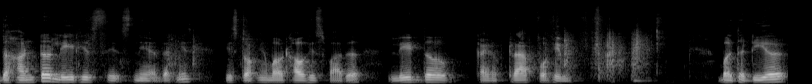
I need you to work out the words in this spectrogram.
The hunter laid his snare that means he's talking about how his father laid the kind of trap for him. But the deer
